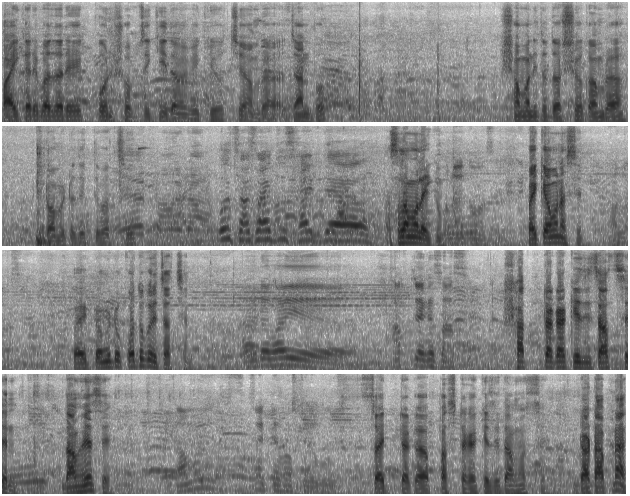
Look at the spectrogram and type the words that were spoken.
পাইকারি বাজারে কোন সবজি কী দামে বিক্রি হচ্ছে আমরা জানব। সম্মানিত দর্শক আমরা টমেটো দেখতে পাচ্ছি। আসসালামু আলাইকুম। ভাই কেমন আছেন? ভাই টমেটো কত করে চাচ্ছেন? ওটা ভাই সাত টাকা আছে সাত টাকা কেজি চাচ্ছেন? দাম হয়েছে? দাম ওই চার টাকা পাঁচ টাকা কেজি দাম হচ্ছে। ডাটা আপনার?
